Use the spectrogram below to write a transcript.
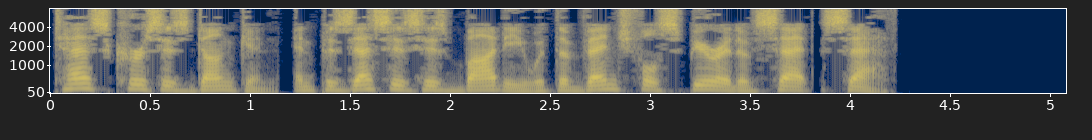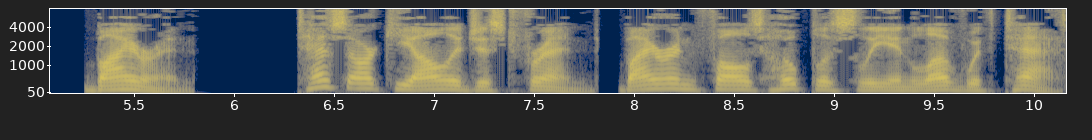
Tess curses Duncan, and possesses his body with the vengeful spirit of Set Seth. Byron. Tess' archaeologist friend, Byron falls hopelessly in love with Tess,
